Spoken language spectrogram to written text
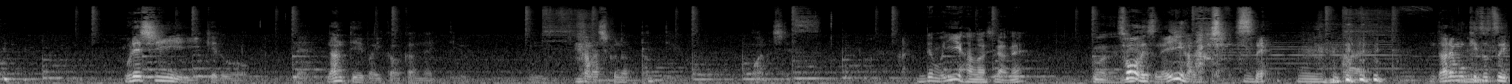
嬉しいけどねなんて言えばいいか分かんないっていう、うん、悲しくなったっていうお話です。でもいい話だね。そうだね。そうですねいい話ですね、うん、はい、誰も傷つい、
